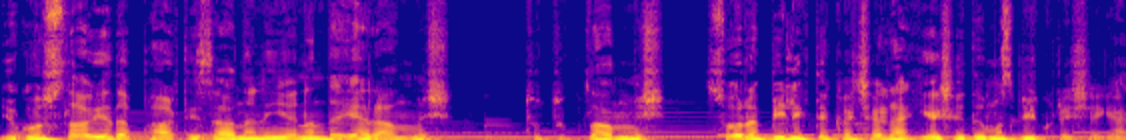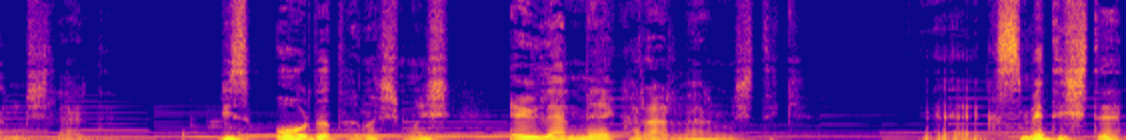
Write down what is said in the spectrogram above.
Yugoslavya'da partizanların yanında yer almış, tutuklanmış, sonra birlikte kaçarak yaşadığımız Bükreş'e gelmişlerdi. Biz orada tanışmış, evlenmeye karar vermiştik. E, kısmet işte.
